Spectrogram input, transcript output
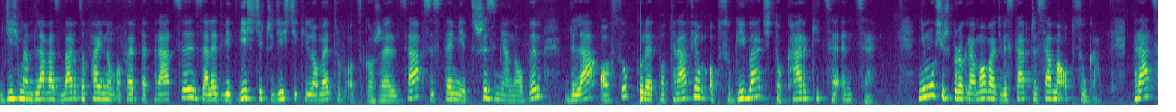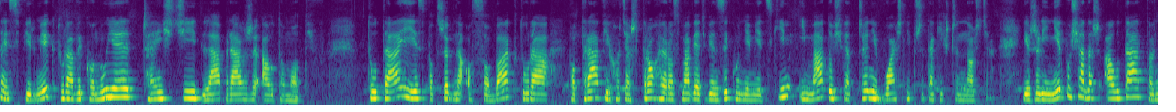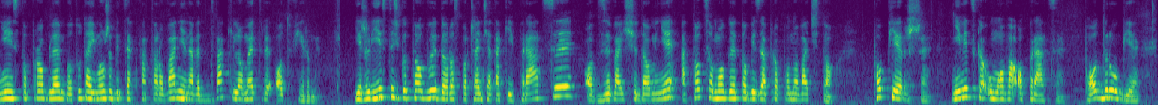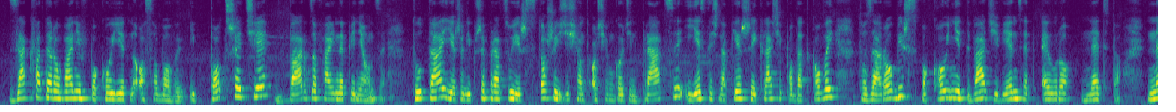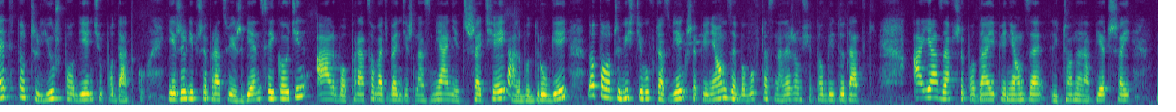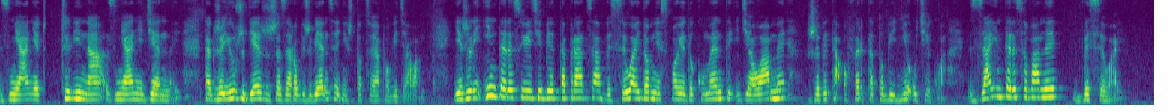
Dziś mam dla Was bardzo fajną ofertę pracy, zaledwie 230 km od Zgorzelca w systemie trzyzmianowym dla osób, które potrafią obsługiwać tokarki CNC. Nie musisz programować, wystarczy sama obsługa. Praca jest w firmie, która wykonuje części dla branży automotive. Tutaj jest potrzebna osoba, która potrafi chociaż trochę rozmawiać w języku niemieckim i ma doświadczenie właśnie przy takich czynnościach. Jeżeli nie posiadasz auta, to nie jest to problem, bo tutaj może być zakwaterowanie nawet 2 km od firmy. Jeżeli jesteś gotowy do rozpoczęcia takiej pracy, odzywaj się do mnie, a to, co mogę Tobie zaproponować, to po pierwsze, niemiecka umowa o pracę. Po drugie, zakwaterowanie w pokoju jednoosobowym. I po trzecie, bardzo fajne pieniądze. Tutaj, jeżeli przepracujesz 168 godzin pracy i jesteś na pierwszej klasie podatkowej, to zarobisz spokojnie 2900 euro netto. Netto, czyli już po odjęciu podatku. Jeżeli przepracujesz więcej godzin albo pracować będziesz na zmianie trzeciej albo drugiej, no to oczywiście wówczas większe pieniądze, bo wówczas należą się Tobie dodatki. A ja zawsze podaję pieniądze liczone na pierwszej zmianie, czyli na zmianie dziennej. Także już wiesz, że zarobisz więcej niż to, co ja powiedziałam. Jeżeli interesuje Ciebie ta praca, wysyłaj do mnie swoje dokumenty i działamy, żeby ta oferta Tobie nie uciekła. Zainteresowany? Wysyłaj.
